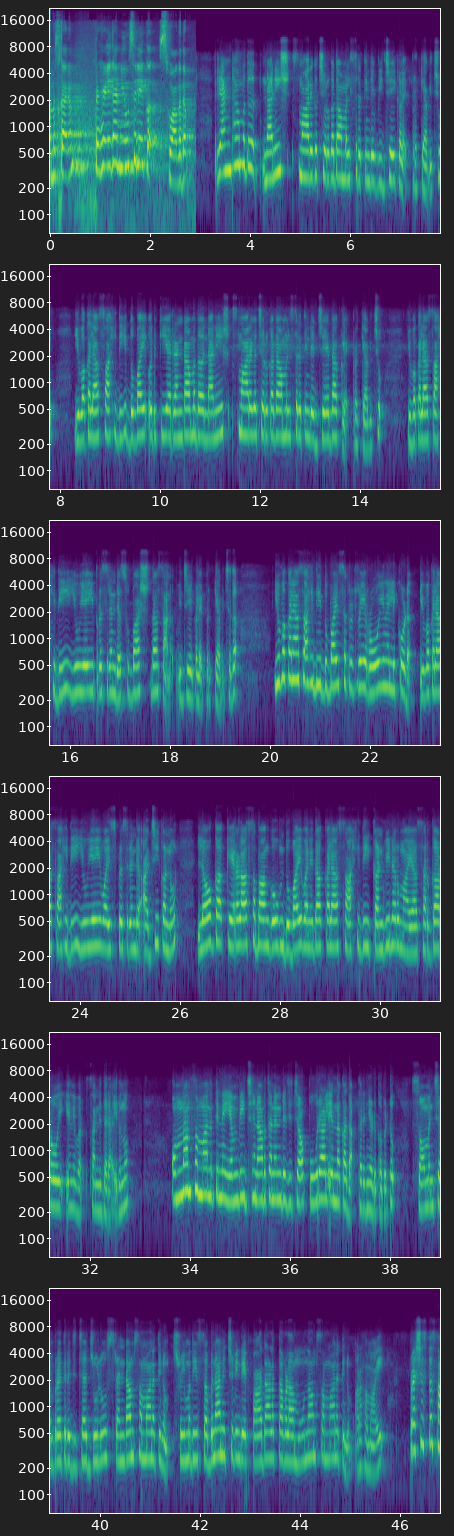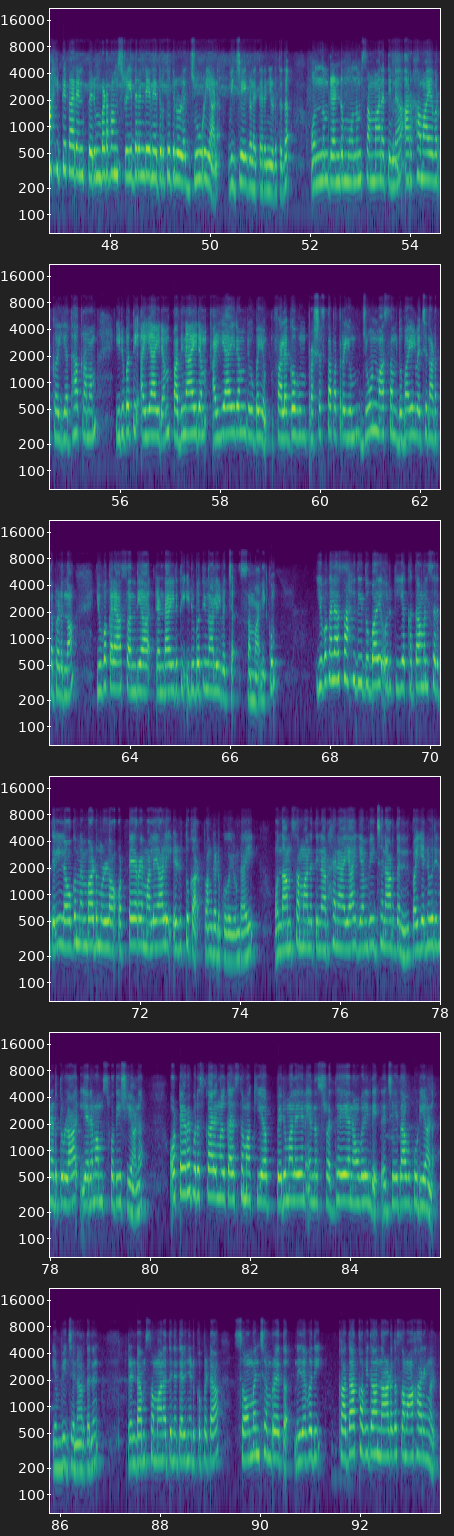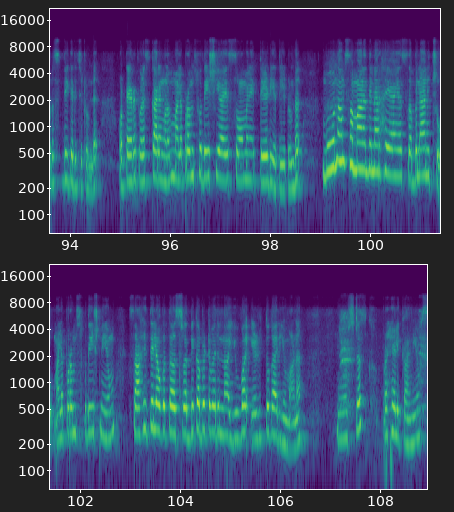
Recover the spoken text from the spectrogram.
നമസ്കാരം. പ്രഹേളിക ന്യൂസിലേക്ക് സ്വാഗതം. രണ്ടാമത് നനീഷ് സ്മാരക ചെറുകഥാ മത്സരത്തിന്റെ വിജയികളെ പ്രഖ്യാപിച്ചു. യുവകലാസാഹിതി ദുബായ് ഒരുക്കിയ രണ്ടാമത് നനീഷ് സ്മാരക ചെറുകഥാ മത്സരത്തിന്റെ ജേതാക്കളെ പ്രഖ്യാപിച്ചു. Yuvakalasahithi U A E president Subhash Das ആണ് വിജയികളെ പ്രഖ്യാപിച്ചത്. Yuvakalasahithi Dubai secretary Roy Nellikode Yuvakalasahithi U A E vice president Aji Kannur ലോക കേരള സഭാംഗവും ദുബായ് വനിതാ കലാ സാഹിതി കൺവീനറുമായ സർഗാ റോയ് എന്നിവർ സന്നിധരായിരുന്നു. ഒന്നാം സമ്മാനത്തിന് എം വി ജനാർദ്ദനൻ രചിച്ച പൂരാൽ എന്ന കഥ തിരഞ്ഞെടുക്കപ്പെട്ടു. സോമൻ ചെമ്പ്രത്ത് രചിച്ച ജുലൂസ് രണ്ടാം സമ്മാനത്തിനും ശ്രീമതി സബ്ന നിച്ചുവിന്റെ പാതാളത്തവള മൂന്നാം സമ്മാനത്തിനും അർഹമായി. പ്രശസ്ത സാഹിത്യകാരൻ പെരുമ്പടവം ശ്രീധരന്റെ നേതൃത്വത്തിലുള്ള ജൂറിയാണ് വിജയികളെ തെരഞ്ഞെടുത്തത്. ഒന്നും രണ്ടും മൂന്നും സമ്മാനത്തിന് അർഹമായവർക്ക് യഥാക്രമം ഇരുപത്തി അയ്യായിരം പതിനായിരം അയ്യായിരം രൂപയും ഫലകവും പ്രശസ്ത പത്രയും ജൂൺ മാസം ദുബായിൽ വെച്ച് നടത്തപ്പെടുന്ന യുവകലാസന്ധ്യ രണ്ടായിരത്തി ഇരുപത്തിനാലിൽ വെച്ച് സമ്മാനിക്കും. യുവകലാസാഹിതി ദുബായ് ഒരുക്കിയ കഥാമത്സരത്തിൽ ലോകമെമ്പാടുമുള്ള ഒട്ടേറെ മലയാളി എഴുത്തുകാർ പങ്കെടുക്കുകയുണ്ടായി. ഒന്നാം സമ്മാനത്തിന് അർഹനായ എം വി ജനാർദ്ദനൻ പയ്യന്നൂരിനടുത്തുള്ള യരമം സ്വദേശിയാണ്. ഒട്ടേറെ പുരസ്കാരങ്ങൾ കരസ്ഥമാക്കിയ പെരുമലയൻ എന്ന ശ്രദ്ധേയ നോവലിന്റെ രചയിതാവ് കൂടിയാണ് എം വി ജനാർദ്ദനൻ. രണ്ടാം സമ്മാനത്തിന് തിരഞ്ഞെടുക്കപ്പെട്ട സോമൻ ചെമ്പ്രേത്ത് നിരവധി കഥാ കവിത നാടക സമാഹാരങ്ങൾ പ്രസിദ്ധീകരിച്ചിട്ടുണ്ട്. ഒട്ടേറെ പുരസ്കാരങ്ങളും മലപ്പുറം സ്വദേശിയായ സോമനെ തേടിയെത്തിയിട്ടുണ്ട്. മൂന്നാം സമ്മാനത്തിന് അർഹയായ സബ്നാനിച്ചു മലപ്പുറം സ്വദേശിനിയും സാഹിത്യ ലോകത്ത് ശ്രദ്ധിക്കപ്പെട്ടു വരുന്ന യുവ എഴുത്തുകാരിയുമാണ്. News desk Prahelika news.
